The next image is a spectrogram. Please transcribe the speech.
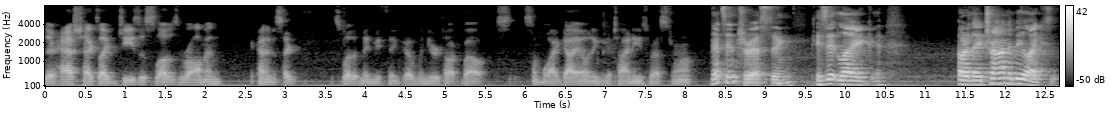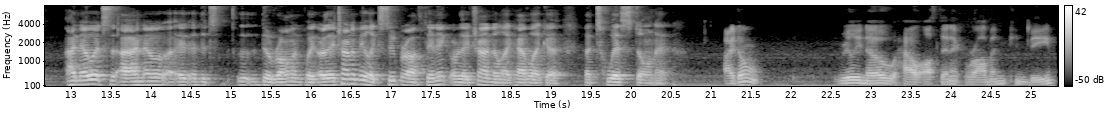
their hashtags like Jesus loves ramen. It kind of just like it's what it made me think of when you were talking about some white guy owning a Chinese restaurant. That's interesting. Is it like, are they trying to be like? I know it's. I know uh, it's the ramen place. Are they trying to be like super authentic, or are they trying to like have like a, a twist on it? I don't really know how authentic ramen can be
